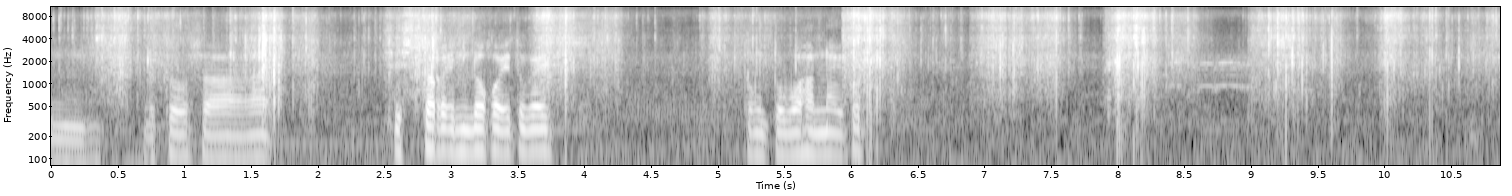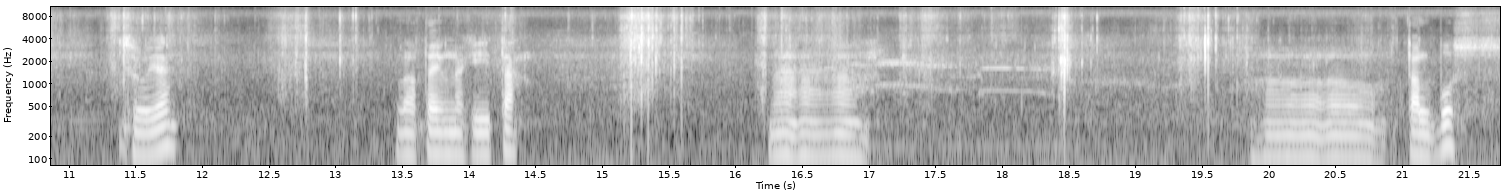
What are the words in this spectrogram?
Hmm. Ito sa sister-in-law ko ito guys. Itong tubuhan na ito. So yan. Wala tayong nakita na ah, talbos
